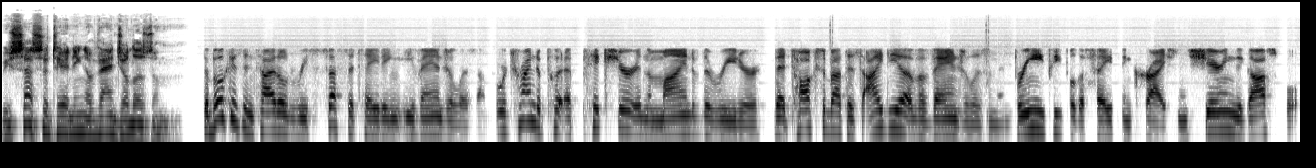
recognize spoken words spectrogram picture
Resuscitating Evangelism. The book is entitled Resuscitating Evangelism. We're trying to put a picture in the mind of the reader that talks about this idea of evangelism and bringing people to faith in Christ and sharing the gospel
